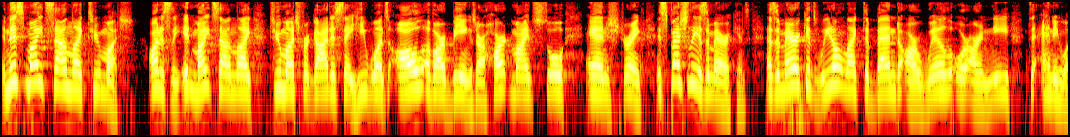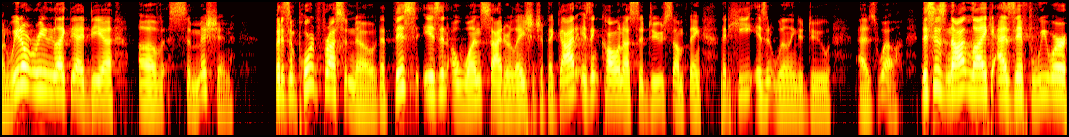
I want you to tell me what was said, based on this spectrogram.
And this might sound like too much. Honestly, it might sound like too much for God to say He wants all of our beings, our heart, mind, soul, and strength, especially as Americans. As Americans, we don't like to bend our will or our knee to anyone. We don't really like the idea of submission. But it's important for us to know that this isn't a one side relationship, that God isn't calling us to do something that He isn't willing to do as well. This is not like as if we were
